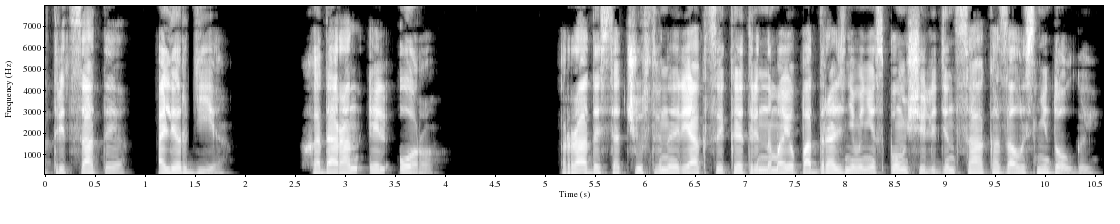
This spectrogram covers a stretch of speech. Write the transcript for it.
30. Аллергия. Хадаран Эль-Оро. Радость от чувственной реакции Кэтрин на мое подразнивание с помощью леденца оказалась недолгой.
